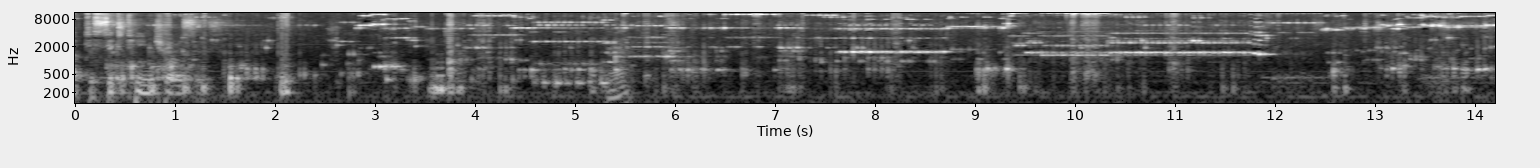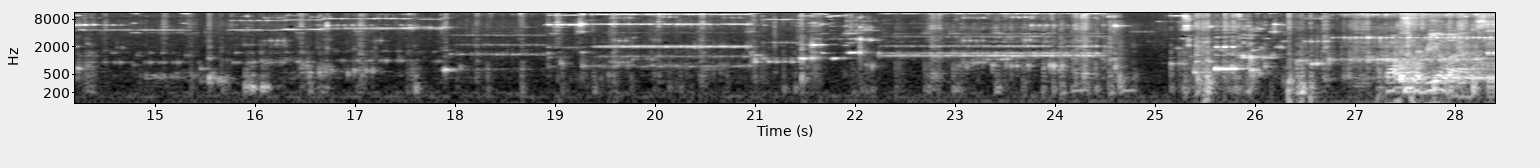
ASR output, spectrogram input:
Up to 16 choices. Right? I've also realized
